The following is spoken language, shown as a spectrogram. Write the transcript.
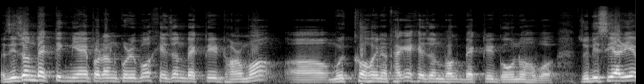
যিজন ব্যক্তিক ন্যায় প্ৰদান কৰিব সেইজন ব্যক্তিৰ ধৰ্ম মুখ্য হৈ নাথাকে সেইজন ব্যক্তিৰ গৌণ হ'ব। জুডিচিয়াৰীয়ে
